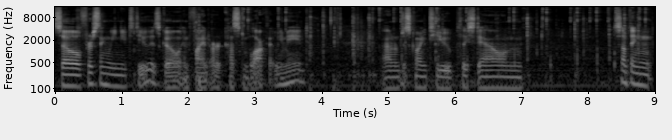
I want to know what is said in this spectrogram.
So first thing we need to do is go and find our custom block that we made. I'm just going to place down something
